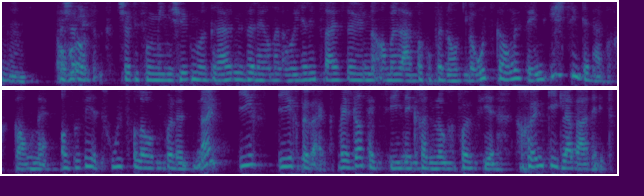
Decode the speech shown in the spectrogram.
Mhm. Das ist, etwas, das ist etwas, was meine Schwiegermutter auch müssen lernen wo ihre zwei Söhne einmal einfach aufeinander losgegangen sind. Ist sie dann einfach gegangen. Also sie hat das Haus verloren und gefunden, nein, ich, ich bin weg. Weil das hat sie nicht können nachvollziehen Könnte ich glaube auch nicht.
